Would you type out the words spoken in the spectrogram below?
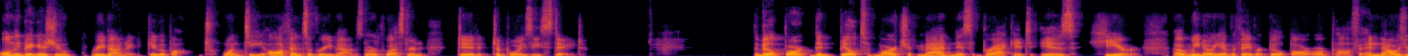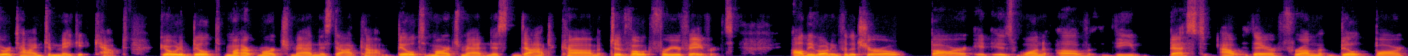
Only big issue rebounding. Gave up 20 offensive rebounds. Northwestern did to Boise State. The built bar, the built March Madness bracket is here. Uh, we know you have a favorite built bar or puff, and now is your time to make it count. Go to builtmarchmadness.com, builtmarchmadness.com to vote for your favorites. I'll be voting for the churro bar. It is one of the best out there from Built Bar.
